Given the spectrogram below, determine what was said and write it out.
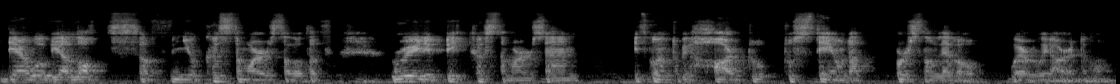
there will be a lot of new customers, a lot of really big customers, and it's going to be hard to, to stay on that personal level where we are at the moment.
